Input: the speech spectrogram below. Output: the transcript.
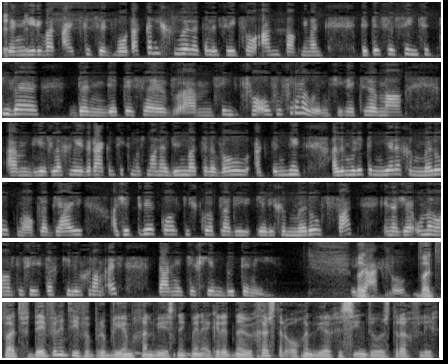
ding hierdie wat uitgesit word. Ek kan nie glo dat hulle so iets sal aanpak nie want dit is 'n sensitiewe ding. Dit is 'n um sensitief vir al vir vrouens, jy weet, maar um die liggeleerders kan seker mos maar nou doen wat hulle wil. Ek dink net hulle moet dit meer gemiddeld maak dat jy as jy twee kaartjies koop dat jy die gemiddeld vat en as jy onder 160 kg is, dan het jy geen boete nie. Wat, wat wat definitief 'n probleem gaan wees en ek meen ek het dit nou gisteroggend weer gesien toe ons terugvlieg.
